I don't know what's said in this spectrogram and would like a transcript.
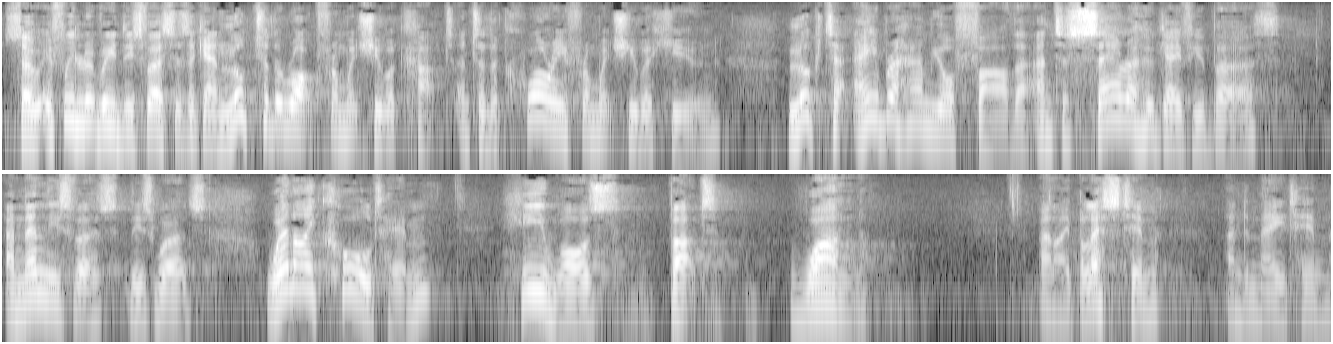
So if we read these verses again, look to the rock from which you were cut and to the quarry from which you were hewn. Look to Abraham your father and to Sarah who gave you birth. And then these, verse, these words When I called him, he was but one. And I blessed him and made him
